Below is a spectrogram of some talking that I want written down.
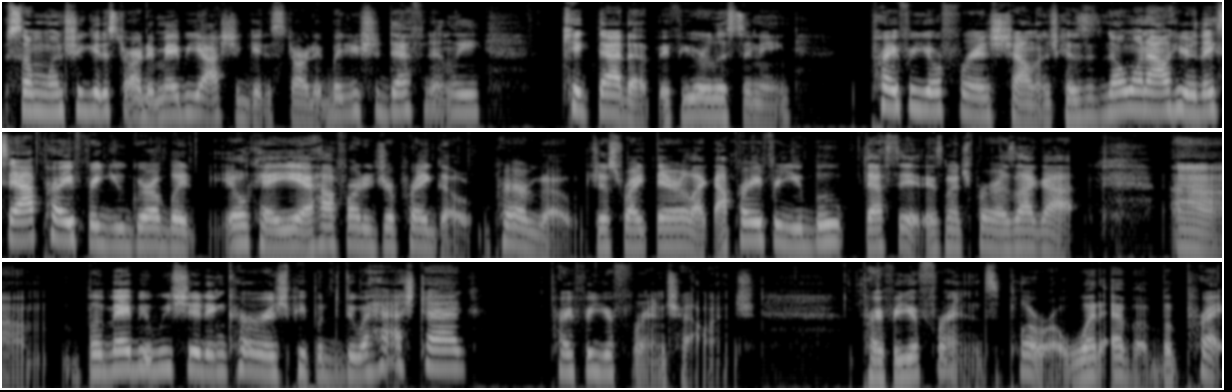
someone should get it started. Maybe I should get it started, but you should definitely kick that up if you're listening pray for your friends challenge because there's no one out here. They say i pray for you girl but okay yeah how far did your pray go prayer go? Just right there like i prayed for you boop that's it as much prayer as i got. Um, but maybe we should encourage people to do a hashtag pray for your friend challenge. Pray for your friends plural whatever but pray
